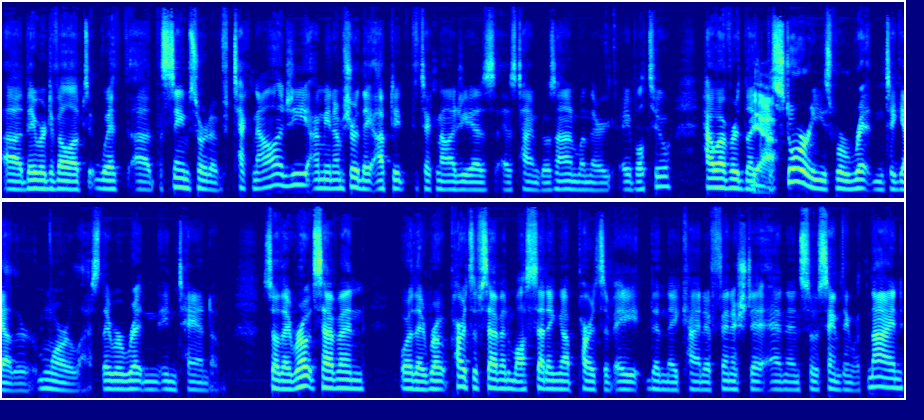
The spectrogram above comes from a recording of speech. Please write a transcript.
Uh, they were developed with uh, the same sort of technology. I mean, I'm sure they update the technology as as time goes on when they're able to. However, like Yeah. the stories were written together more or less. They were written in tandem. So they wrote seven or they wrote parts of seven while setting up parts of eight. Then they kind of finished it, and then so same thing with nine,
